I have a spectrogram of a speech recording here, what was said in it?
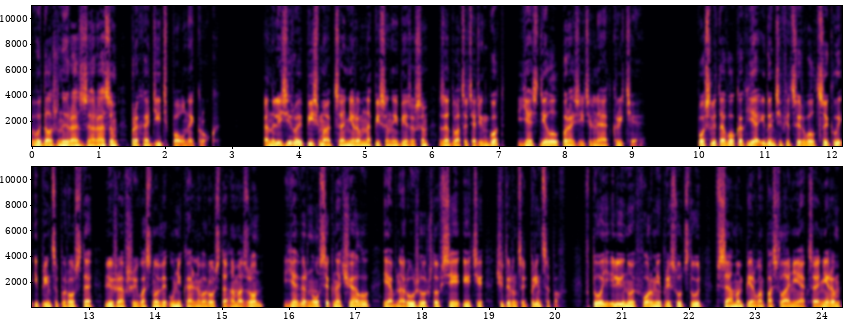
вы должны раз за разом проходить полный круг. Анализируя письма акционерам, написанные Безосом за 21 год, я сделал поразительное открытие. После того, как я идентифицировал циклы и принципы роста, лежавшие в основе уникального роста Amazon, я вернулся к началу и обнаружил, что все эти 14 принципов в той или иной форме присутствуют в самом первом послании акционерам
